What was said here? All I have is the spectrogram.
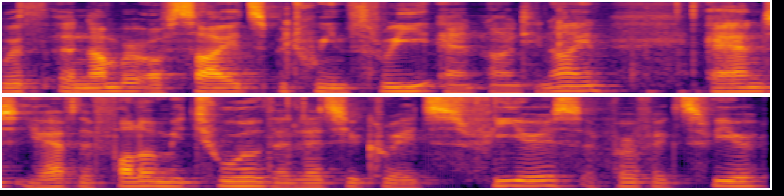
with a number of sides between 3 and 99. And you have the follow me tool that lets you create spheres, a perfect sphere.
